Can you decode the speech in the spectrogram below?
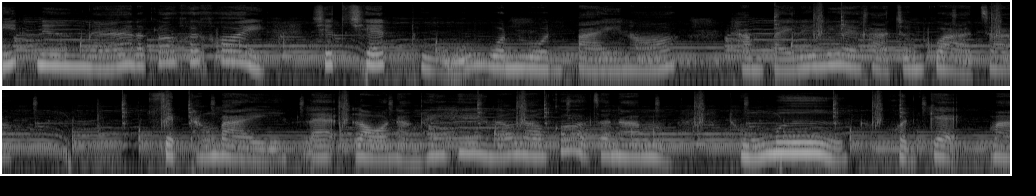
นิดนึงนะ แล้วก็ค่อยๆ เช็ดเช็ดถูวนๆไปเนาะทำไปเรื่อยๆ ค่ะ จนกว่าจะ เสร็จทั้งใบ และรอหนังให้แห้งแล้วเราก็จะนำถุงมือขนแกะมา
